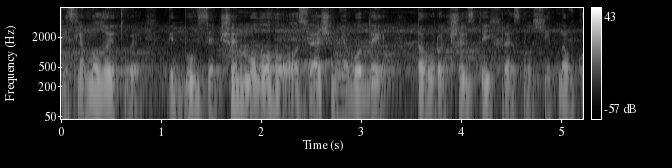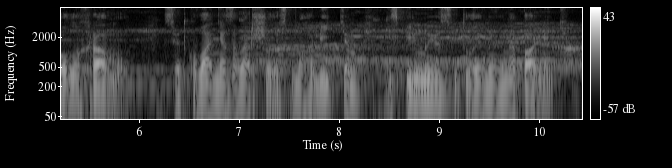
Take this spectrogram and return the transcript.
Після молитви відбувся чин малого освячення води та урочистий хресний хід навколо храму. Святкування завершилось многоліттям і спільною світлиною на пам'ять.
